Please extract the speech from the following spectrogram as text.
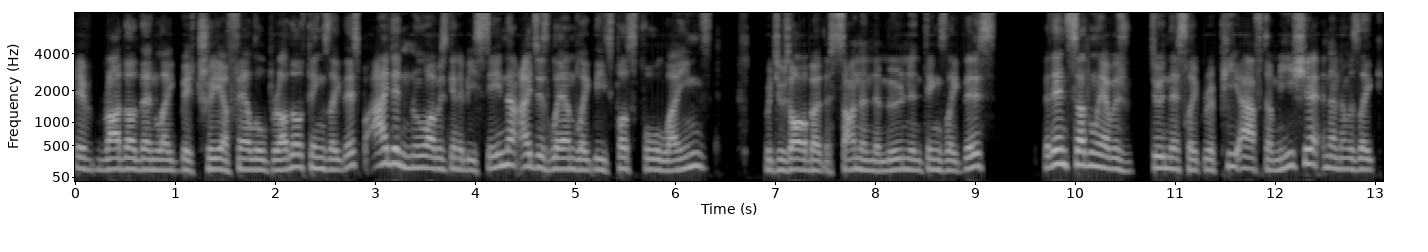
if rather than like betray a fellow brother, things like this. But I didn't know I was going to be saying that. I just learned like these first four lines, which was all about the sun and the moon and things like this. But then suddenly I was doing this like repeat after me shit. And then I was like,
